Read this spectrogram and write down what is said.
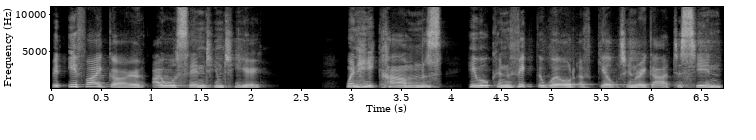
But if I go, I will send him to you. When he comes, he will convict the world of guilt in regard to sin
